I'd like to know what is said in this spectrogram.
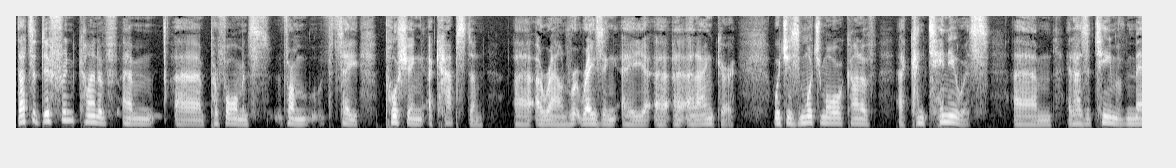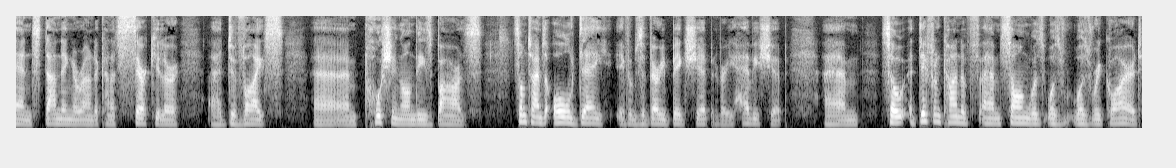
That's a different kind of um, uh, performance from, say, pushing a capstan uh, around, r- raising a, a, an anchor, which is much more kind of uh, continuous. Um, it has a team of men standing around a kind of circular uh, device, um, pushing on these bars, sometimes all day if it was a very big ship and a very heavy ship. Um, so a different kind of um, song was, was, was required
